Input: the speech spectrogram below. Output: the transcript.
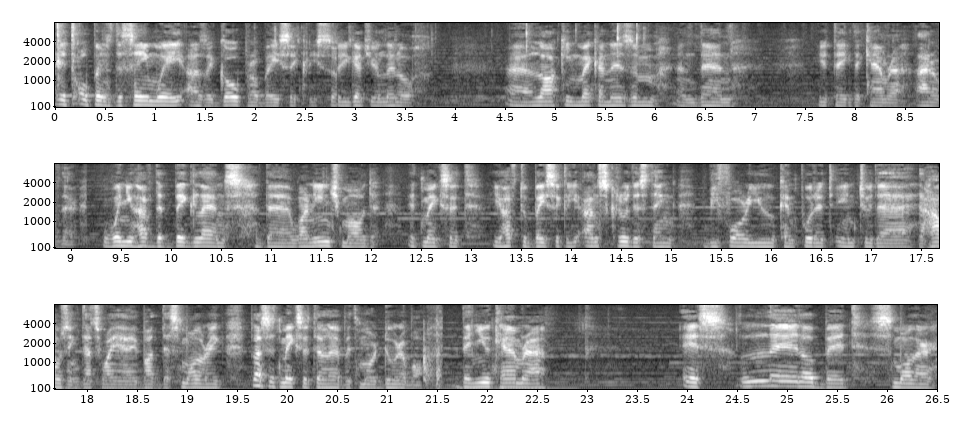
It opens the same way as a GoPro basically. So you get your little uh, locking mechanism and then you take the camera out of there. When you have the big lens the one inch mode it makes it you have to basically unscrew this thing before you can put it into the, the housing. That's why I bought the small rig. Plus it makes it a little bit more durable. The new camera is a little bit smaller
